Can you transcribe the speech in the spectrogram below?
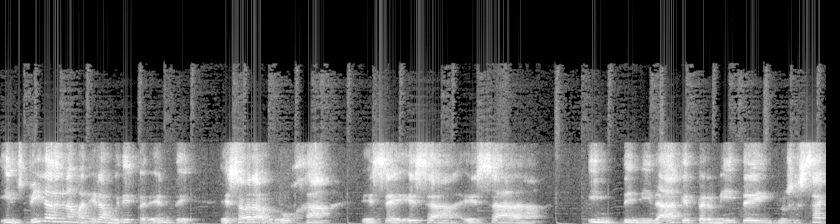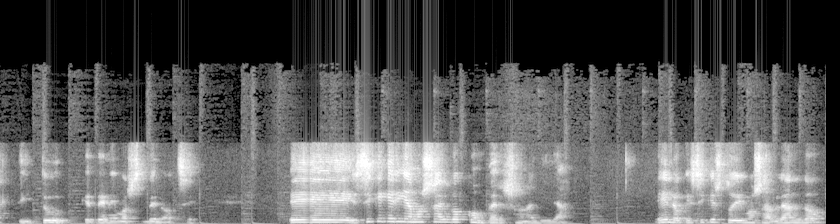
inspira de una manera muy diferente. Esa hora bruja, ese, esa, esa intimidad que permite, incluso esa actitud que tenemos de noche. Eh, sí que queríamos algo con personalidad. Eh, lo que sí que estuvimos hablando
